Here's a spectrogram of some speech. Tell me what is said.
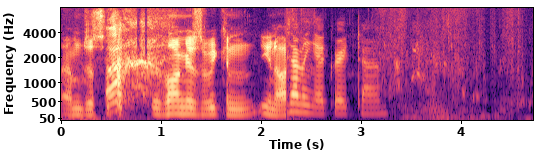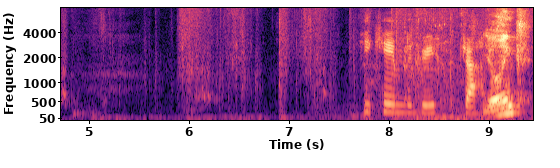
I'm just as long as we can, you know. He's having a great time. He came to grief with Josh. Yoink.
